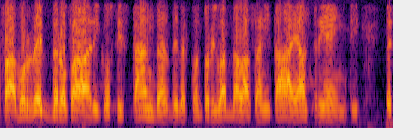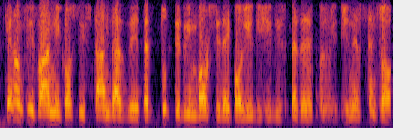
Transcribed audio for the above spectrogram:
fa- vorrebbero fare i costi standard per quanto riguarda la sanità e altri enti. Perché non si fanno i costi standard per tutti i rimborsi dei politici, di spese dei politici? Nel senso,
